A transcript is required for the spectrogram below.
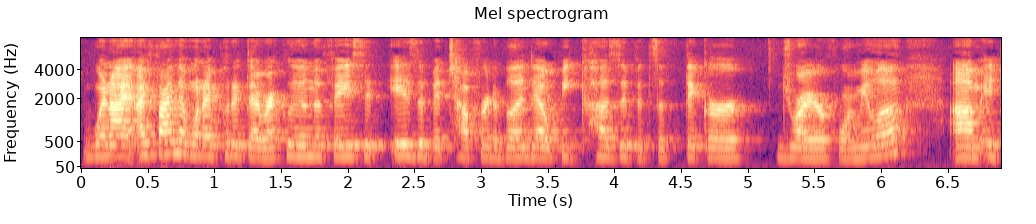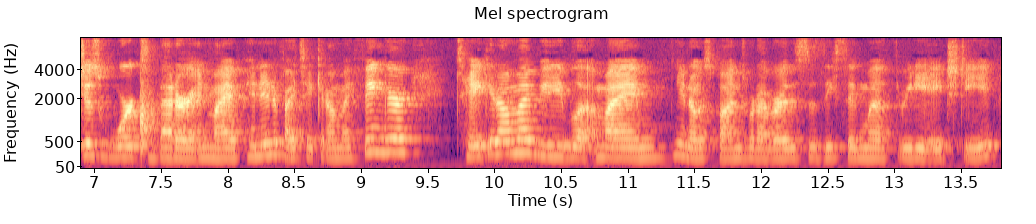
When I, I find that when I put it directly on the face, it is a bit tougher to blend out because if it's a thicker, drier formula, um, it just works better in my opinion if I take it on my finger, take it on my beauty, my, you know, sponge, whatever. This is the Sigma 3D HD.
